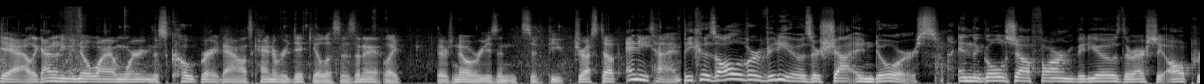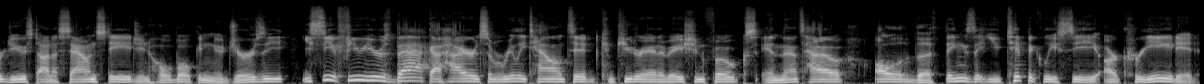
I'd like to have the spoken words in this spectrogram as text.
yeah, like I don't even know why I'm wearing this coat right now. It's kind of ridiculous, isn't it? Like there's no reason to be dressed up anytime because all of our videos are shot indoors. And the Gold Shaw Farm videos, they're actually all produced on a soundstage in Hoboken, New Jersey. You see, a few years back, I hired some really talented computer animation folks, and that's how all of the things that you typically see are created.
